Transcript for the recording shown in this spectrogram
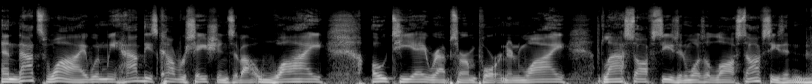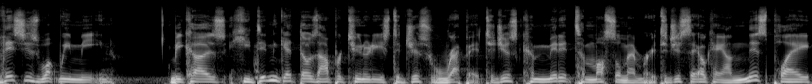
And that's why when we have these conversations about why OTA reps are important and why last offseason was a lost offseason, this is what we mean. Because he didn't get those opportunities to just rep it, to just commit it to muscle memory, to just say, okay, on this play,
